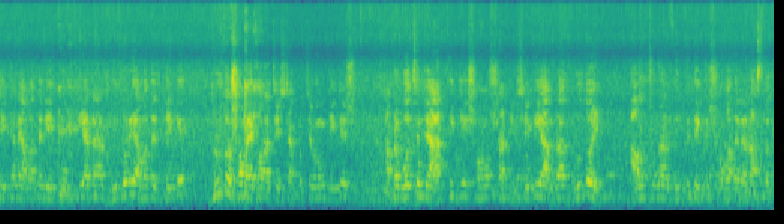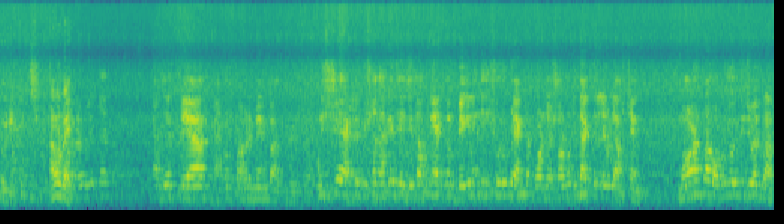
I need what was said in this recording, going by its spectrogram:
সেখানে আমাদের এই প্রক্রিয়াটার ভিতরেই আমাদের থেকে দ্রুত সময় করার চেষ্টা করছে এবং যেটি আপনারা বলছেন যে আর্থিক যে সমস্যাটি সেটি আমরা দ্রুতই আলোচনার ভিত্তিতে একটি সমাধানের রাস্তা তৈরি করছি। ভাই। অ্যাজ এ প্লেয়ার এখন ক্লাবের মেম্বার নিশ্চয়ই একটা বিষয় থাকে যে যেটা আপনি একদম বেগিনিং থেকে শুরু করে একটা পর্যায়ে সর্বোচ্চ দায়িত্বের লেভেলে আসছেন। মহারান ক্লাব অবশ্যই ঐতিহ্যবাহী ক্লাব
